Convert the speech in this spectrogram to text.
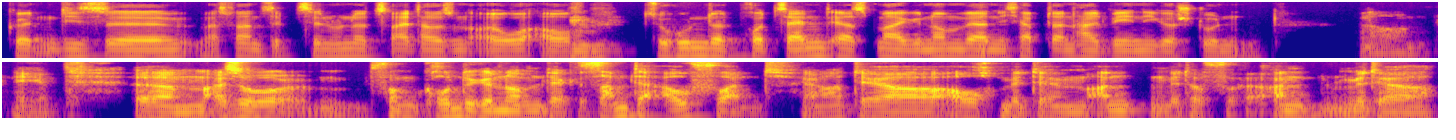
könnten diese, was waren 1700, 2000 Euro auch mhm. zu 100 Prozent erstmal genommen werden? Ich habe dann halt weniger Stunden. Genau, nee. Ähm, also vom Grunde genommen der gesamte Aufwand, ja, der auch mit dem an, mit der an, mit der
